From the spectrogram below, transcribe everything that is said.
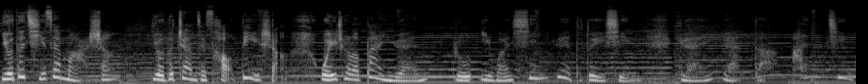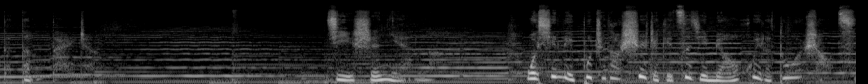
有的骑在马上，有的站在草地上，围成了半圆，如一弯新月的队形，远远的、安静的等。几十年了，我心里不知道试着给自己描绘了多少次，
